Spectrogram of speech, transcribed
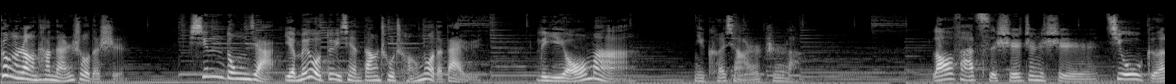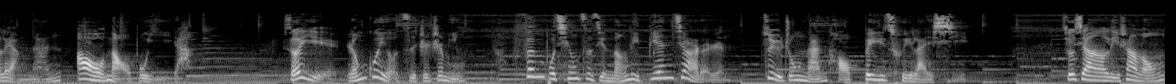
更让他难受的是，新东家也没有兑现当初承诺的待遇。理由嘛，你可想而知了。老法此时真是纠葛两难，懊恼不已呀。所以，人贵有自知之明，分不清自己能力边界的人。最终难逃悲催来袭，就像李尚龙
